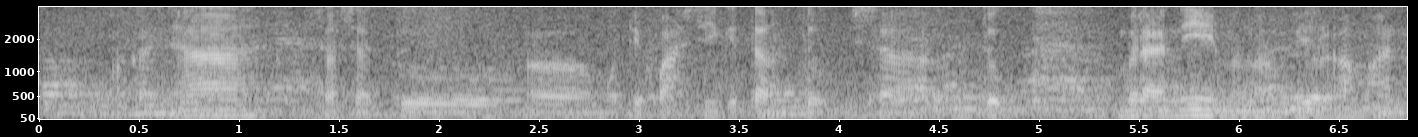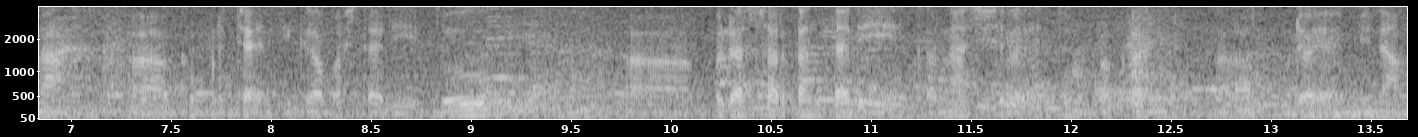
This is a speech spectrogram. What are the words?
Makanya salah satu uh, motivasi kita untuk bisa untuk berani mengambil amanah uh, kepercayaan tiga bas tadi itu uh, berdasarkan tadi karena silat itu merupakan uh, budaya Minang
